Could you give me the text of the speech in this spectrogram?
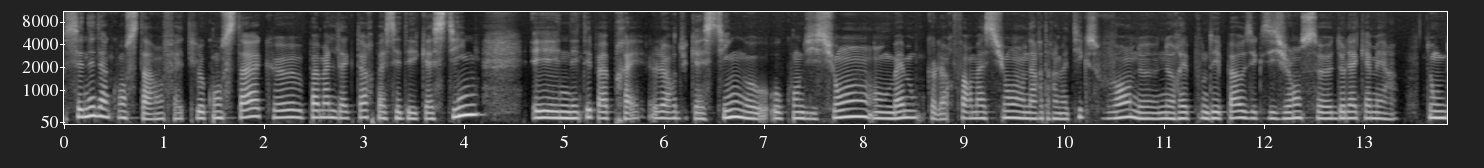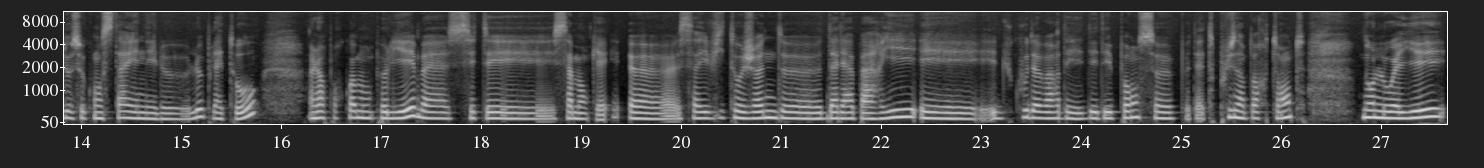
C'est né d'un constat, en fait. Le constat que pas mal d'acteurs passaient des castings et n'étaient pas prêts lors du casting aux, conditions, ou même que leur formation en art dramatique souvent ne, répondait pas aux exigences de la caméra. Donc de ce constat est né le, plateau. Alors pourquoi Montpellier? Ben, C'était, ça manquait. Euh, ça évite aux jeunes d'aller à Paris et, du coup d'avoir des, dépenses euh, peut-être plus importantes dans le loyer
